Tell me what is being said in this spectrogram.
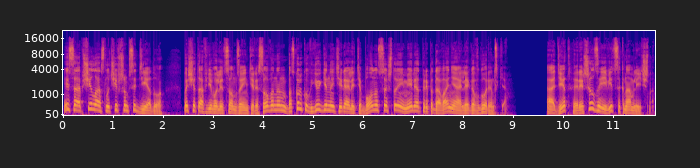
и сообщило о случившемся деду, посчитав его лицом заинтересованным, поскольку в Югины теряли те бонусы, что имели от преподавания Олега в Горинске. А дед решил заявиться к нам лично.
